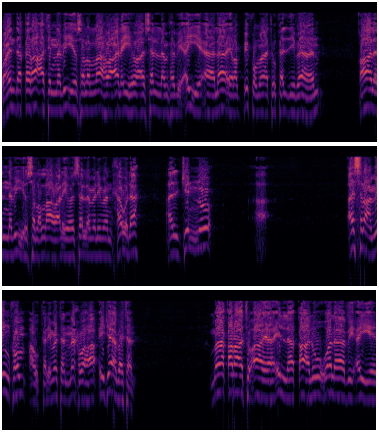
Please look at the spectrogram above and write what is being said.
وعند قراءة النبي صلى الله عليه وسلم فبأي آلاء ربكما تكذبان؟ قال النبي صلى الله عليه وسلم لمن حوله الجن أسرع منكم أو كلمة نحوها إجابة. ما قرأت آية إلا قالوا ولا بأي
